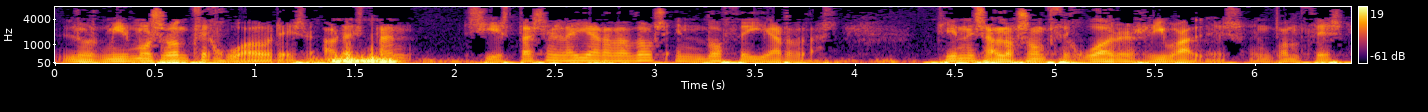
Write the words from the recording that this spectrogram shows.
los mismos 11 jugadores ahora están si estás en la yarda 2 en 12 yardas. Tienes a los 11 jugadores rivales. Entonces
